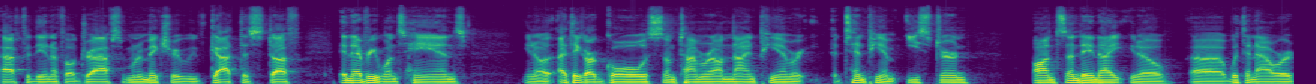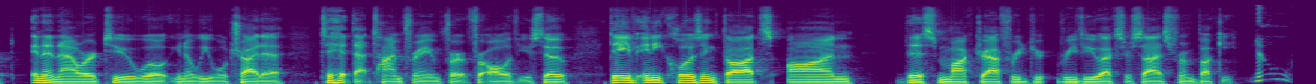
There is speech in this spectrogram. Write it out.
after the NFL draft. So we want to make sure we've got this stuff in everyone's hands. You know, I think our goal is sometime around 9 p.m. or 10 p.m. Eastern on Sunday night. You know, uh, with an hour in an hour or two, we'll you know we will try to to hit that time frame for for all of you. So, Dave, any closing thoughts on this mock draft re- review exercise from Bucky? No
